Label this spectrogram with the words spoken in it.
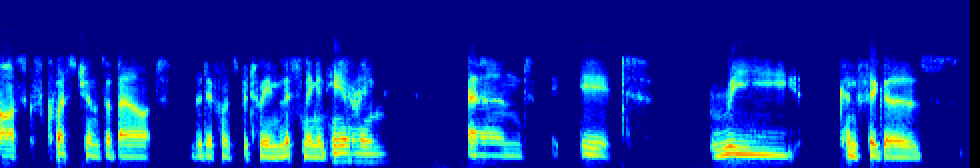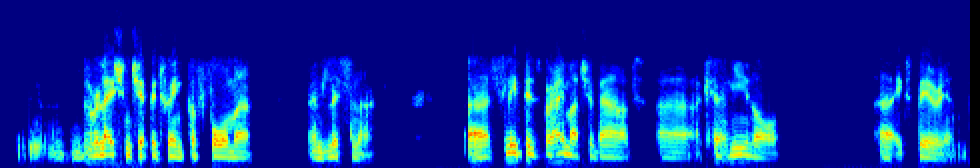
asks questions about the difference between listening and hearing, and it reconfigures the relationship between performer and listener. Uh, sleep is very much about uh, a communal uh, experience.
